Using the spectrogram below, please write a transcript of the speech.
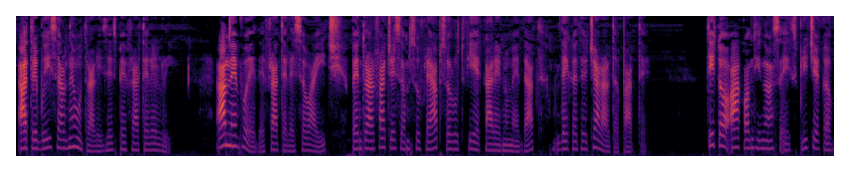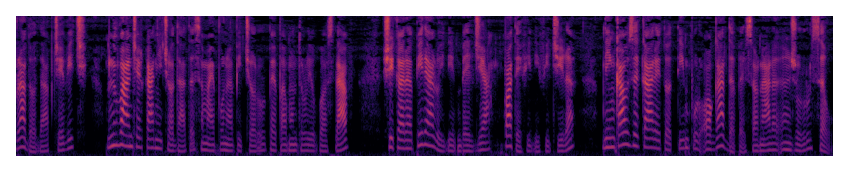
A trebuit să-l neutralizez pe fratele lui. Am nevoie de fratele său aici pentru a-l face să-mi sufle absolut fiecare nume dat de către cealaltă parte. Tito a continuat să explice că Vlado Dapcevici nu va încerca niciodată să mai pună piciorul pe pământul iugoslav și că răpirea lui din Belgia poate fi dificilă, din cauza că are tot timpul o gardă personală în jurul său.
